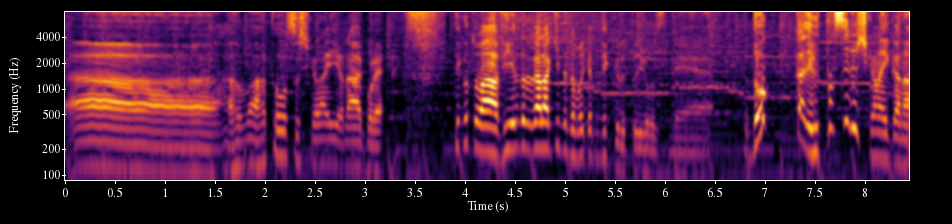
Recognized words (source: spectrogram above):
あー。まあ通すしかないよなこれ。ってことはフィールドがガラキンだともう一回出てくるということですね。どっかで打たせるしかないかな。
